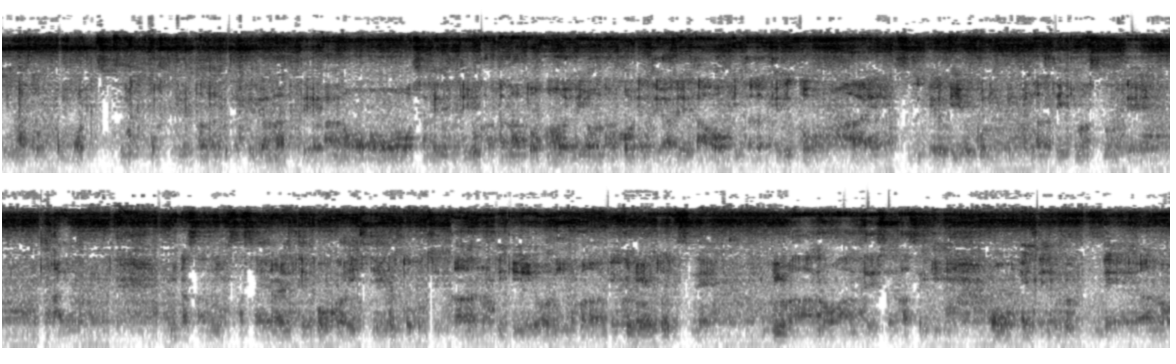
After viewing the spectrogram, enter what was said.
しいなと思いつつお尻を叩くだけではなくてあの喋っててよかったなと思えるようなコメントやレターをいただけるとはい続ける意欲になっていきますのではい。皆さんに支えられて僕は生きていると実感できるように、まあ、逆に言うとですね今あの安定した稼ぎを得てる部分であの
